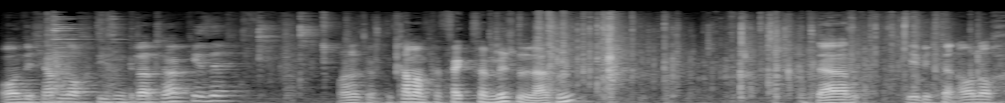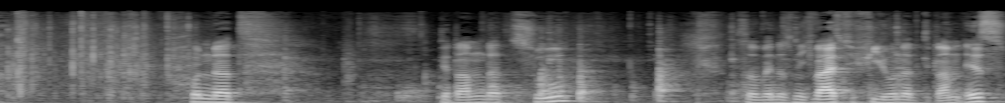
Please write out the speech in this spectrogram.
Und ich habe noch diesen Gratin-Käse. Und kann man perfekt vermischen lassen. Da gebe ich dann auch noch 100 Gramm dazu. So, wenn du es nicht weißt, wie viel 100 Gramm ist,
